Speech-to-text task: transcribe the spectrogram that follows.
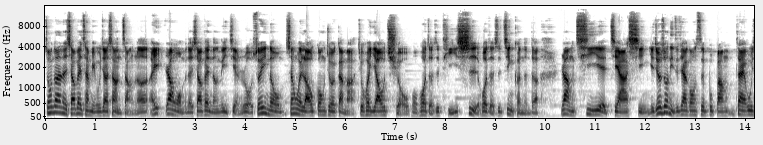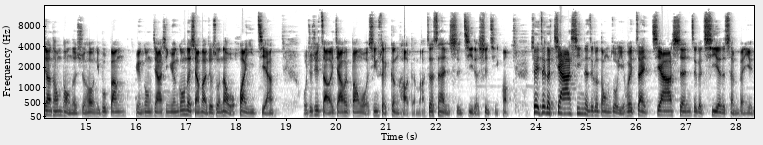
终端的消费产品物价上涨了，哎，让我们的消费能力减弱，所以呢，我们身为劳工就会干嘛？就会要求或或者是提示，或者是尽可能的让企业加薪。也就是说，你这家公司不帮在物价通膨的时候，你不帮员工加薪，员工的想法就是说，那我换一家，我就去找一家会帮我薪水更好的嘛，这是很实际的事情哦。所以这个加薪的这个动作也会再加深这个企业的成本，也。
